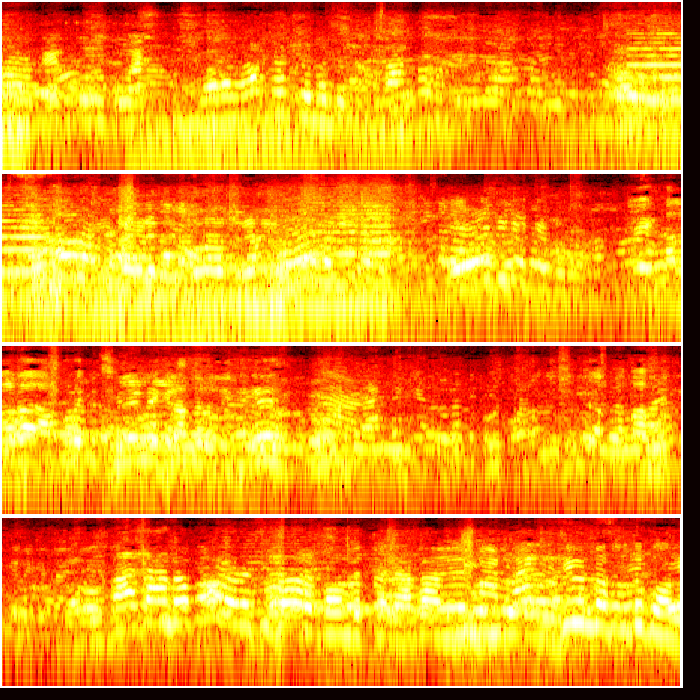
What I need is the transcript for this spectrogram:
আপনারা কি জীবন বাঁচানো তো বড়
